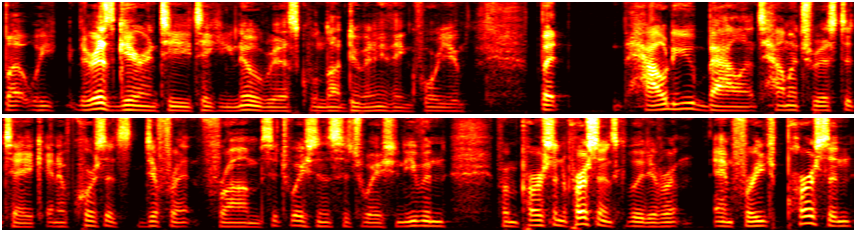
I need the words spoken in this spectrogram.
but we there is guarantee taking no risk will not do anything for you. But how do you balance how much risk to take? And of course, it's different from situation to situation, even from person to person, it's completely different. And for each person,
